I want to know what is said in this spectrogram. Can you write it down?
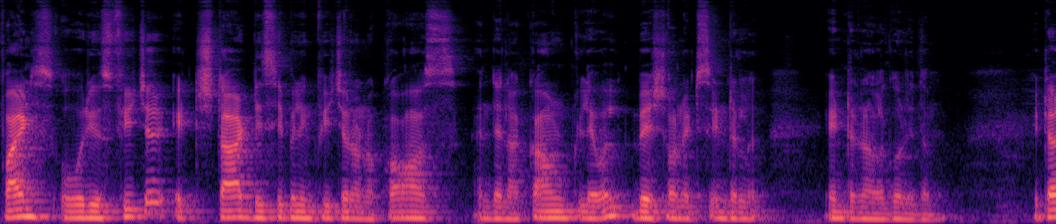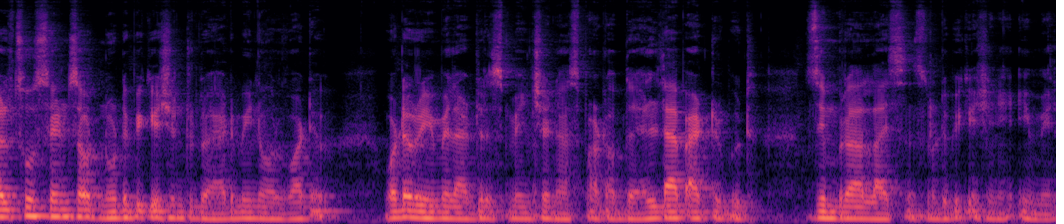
finds overuse feature, it start disabling feature on a COS and then account level based on its internal internal algorithm. It also sends out notification to the admin or whatever whatever email address mentioned as part of the LDAP attribute Zimbra license notification email.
